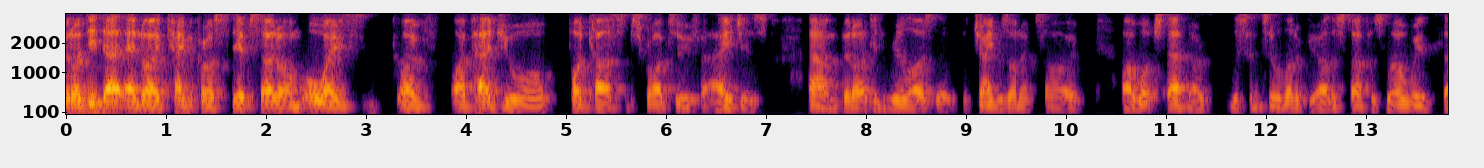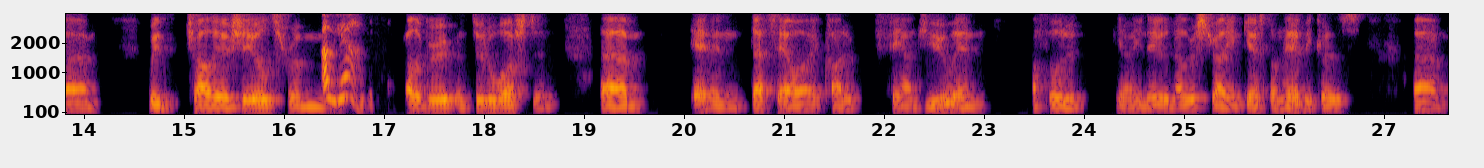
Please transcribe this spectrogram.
but I did that and I came across the episode. I'm always I've I've had your podcast subscribed to for ages, um, but I didn't realise that, that, Jane was on it. So I, I, watched that and I listened to a lot of your other stuff as well with um, with Charlie O'Shields from oh yeah Color Group and Doodlewash and um, yeah, and that's how I kind of found you and I thought it you know you needed another Australian guest on there because um,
